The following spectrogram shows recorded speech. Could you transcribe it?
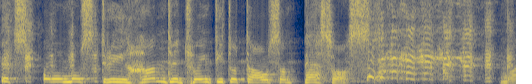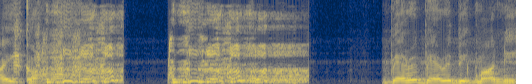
It's almost 322,000 pesos. My God. Very, very big money.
